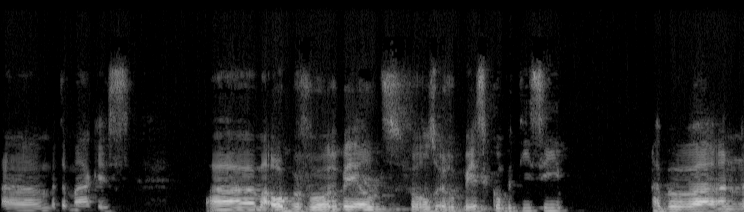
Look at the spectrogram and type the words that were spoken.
uh, met de makers. Uh, maar ook bijvoorbeeld voor onze Europese competitie hebben we een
